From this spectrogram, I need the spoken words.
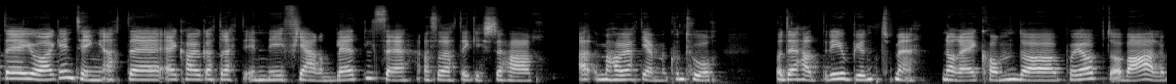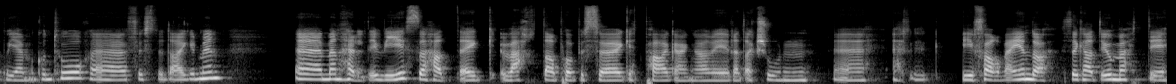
det er jo òg en ting at eh, jeg har jo gått rett inn i fjernledelse. Altså at jeg ikke har Vi har jo hatt hjemmekontor, og det hadde de jo begynt med når jeg kom da på jobb. Da var alle på hjemmekontor eh, første dagen min. Eh, men heldigvis så hadde jeg vært der på besøk et par ganger i redaksjonen i forveien, da. Så jeg hadde jo møtt de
